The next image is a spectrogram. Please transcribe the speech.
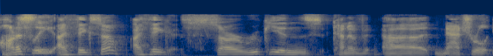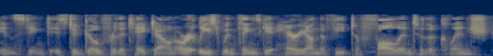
Honestly, I think so. I think Tsarukyan's kind of uh, natural instinct is to go for the takedown, or at least when things get hairy on the feet, to fall into the clinch.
